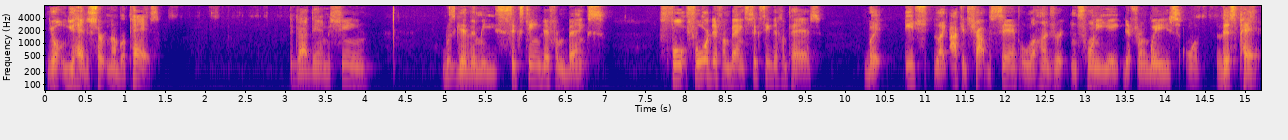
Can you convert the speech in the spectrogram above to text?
you you had a certain number of pads. The goddamn Maschine was giving me 16 different banks, four four different banks, 16 different pads, but each like I could chop a sample 128 different ways on this pad.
